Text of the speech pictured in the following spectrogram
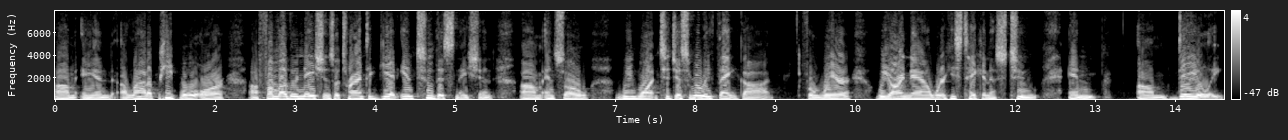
Um, and a lot of people are, uh, from other nations are trying to get into this nation. Um, and so we want to just really thank God for where we are now, where he's taken us to, and um, daily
